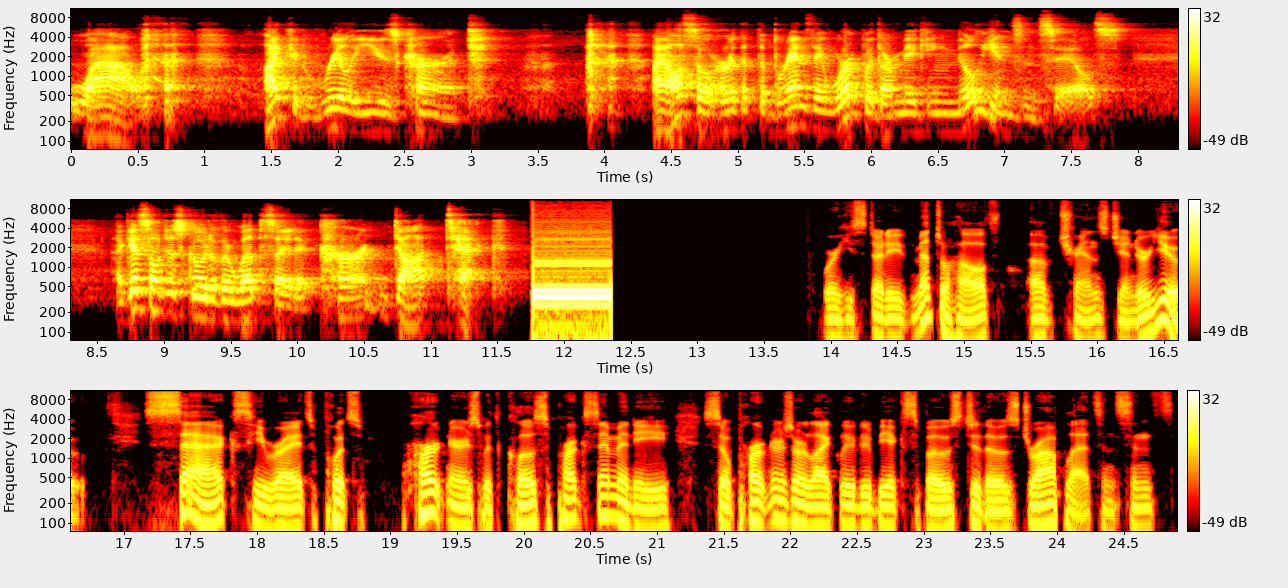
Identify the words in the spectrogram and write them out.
Wow. I could really use Current. I also heard that the brands they work with are making millions in sales. I guess I'll just go to their website at current.tech. Where he studied mental health of transgender youth. Sex, he writes, puts partners with close proximity, so partners are likely to be exposed to those droplets. And since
